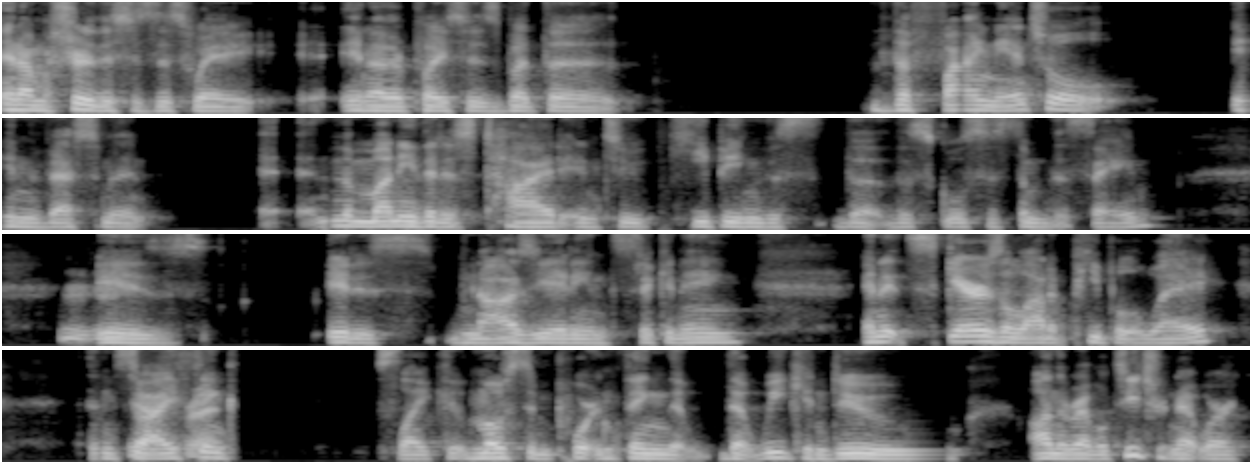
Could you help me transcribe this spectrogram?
and I'm sure this is this way in other places, but the the financial investment and the money that is tied into keeping this the the school system the same mm-hmm. is it is nauseating and sickening and it scares a lot of people away and so yeah, i right. think it's like most important thing that that we can do on the rebel teacher network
